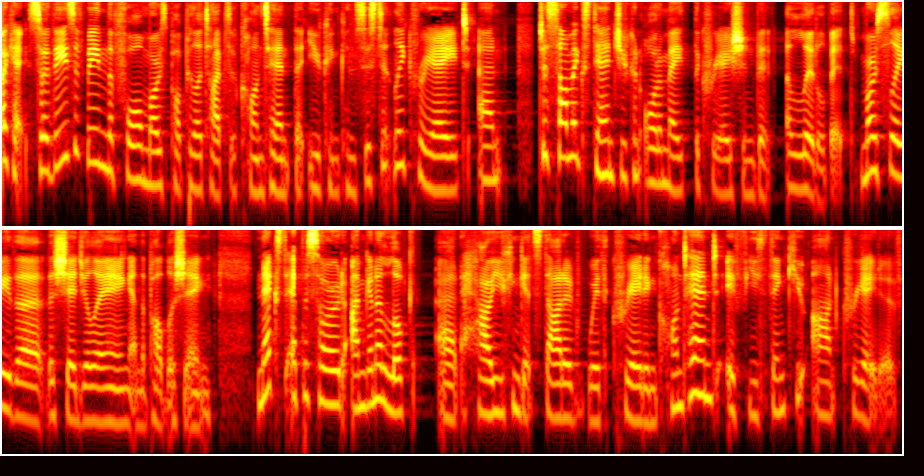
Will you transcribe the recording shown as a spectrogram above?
Okay, so these have been the four most popular types of content that you can consistently create, and to some extent, you can automate the creation bit a little bit, mostly the, the scheduling and the publishing. Next episode, I'm going to look at how you can get started with creating content if you think you aren't creative.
